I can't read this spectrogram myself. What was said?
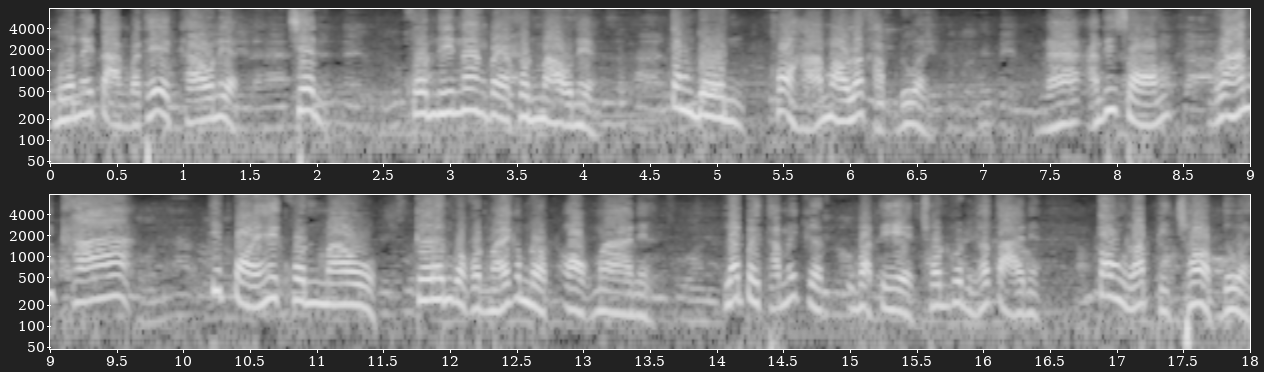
เหมือนในต่างประเทศเขาเนี่ยเช่น คนที่นั่งไปกับคนเมาเนี่ยต้องโดน ข้อหาเมาแล้วขับด้วยนะอันที่สองร้านค้าที่ปล่อยให้คนเมาเกินกว่ากฎหมายกำหนดออกมาเนี่ยแล้วไปทำให้เกิดอุบัติเหตุชนคนอื่นเขาตายเนี่ยต้องรับผิดชอบด้วย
